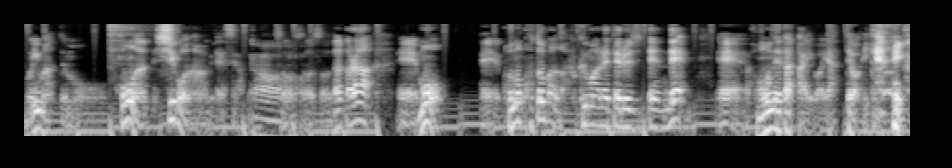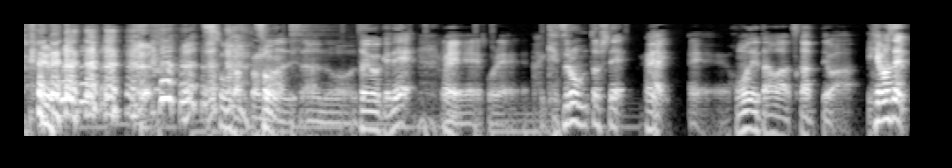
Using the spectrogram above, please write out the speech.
もう今ってもう、ホモなんて死語なわけですよ。そうそうそう。だから、えーもう、えーこの言葉が含まれてる時点で、えーホモネタ会はやってはいけない。そうだったんだそうなんです。あの、というわけで、はいえーこれ、はい結論として、は、はいいえーホモネタは使ってはいけません。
